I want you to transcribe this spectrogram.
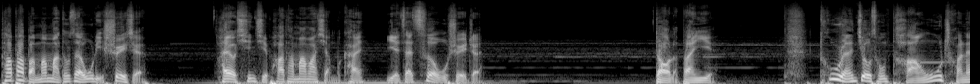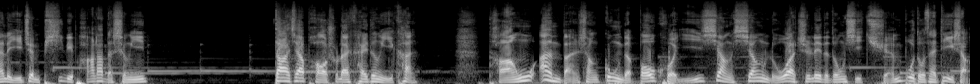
他爸爸妈妈都在屋里睡着，还有亲戚怕他妈妈想不开，也在侧屋睡着。到了半夜。突然就从堂屋传来了一阵噼里啪啦的声音，大家跑出来开灯一看，堂屋案板上供的包括遗像、香炉啊之类的东西全部都在地上，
